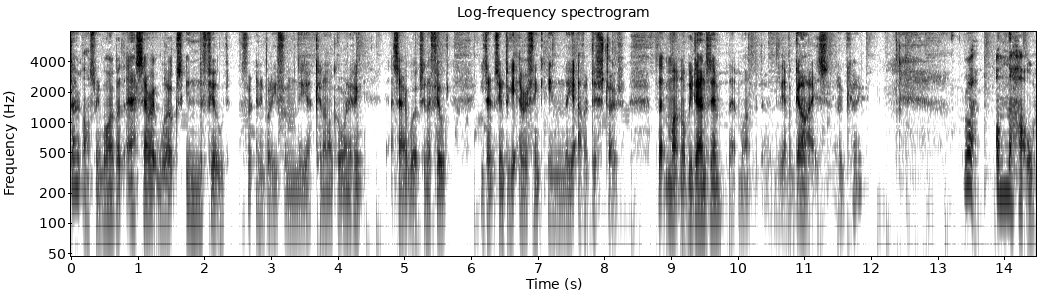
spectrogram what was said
Don't ask me why, but that's how it works in the field. For anybody from the Canonical or anything, that's how it works in the field. You don't seem to get everything in the other distros. But That might not be down to them. That might be down to the other guys. Okay. Right. On the whole,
